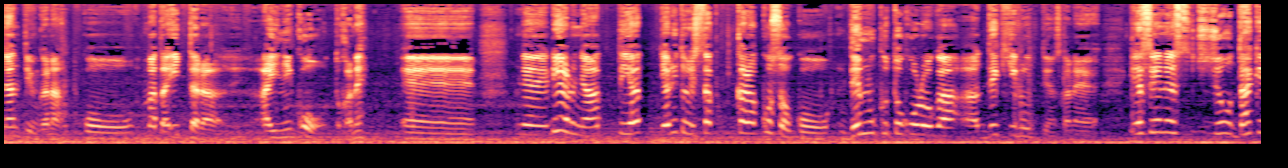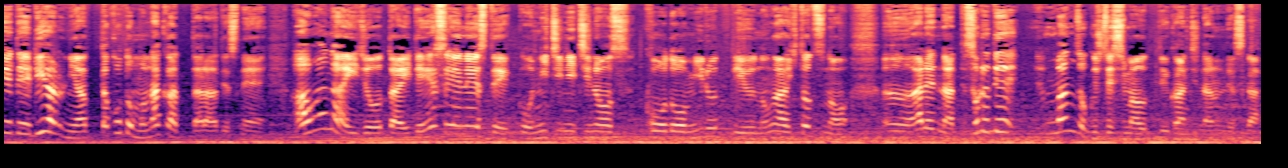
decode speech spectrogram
なんていうんかな。こうまた行ったら会いに行こうとかね。えー、で、リアルに会ってや、やり取りしたからこそ、こう、出向くところができるっていうんですかね。SNS 上だけでリアルに会ったこともなかったらですね、会わない状態で SNS でこう、日々の行動を見るっていうのが一つの、うん、あれになって、それで満足してしまうっていう感じになるんですが、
